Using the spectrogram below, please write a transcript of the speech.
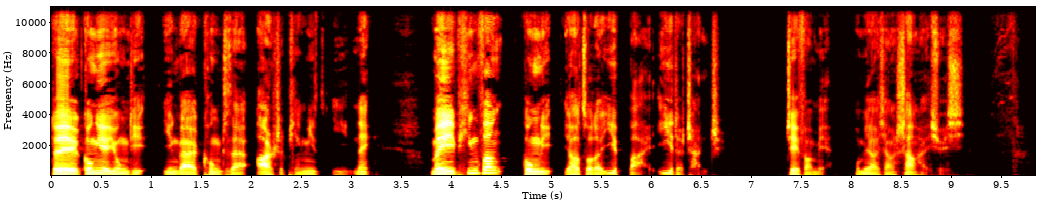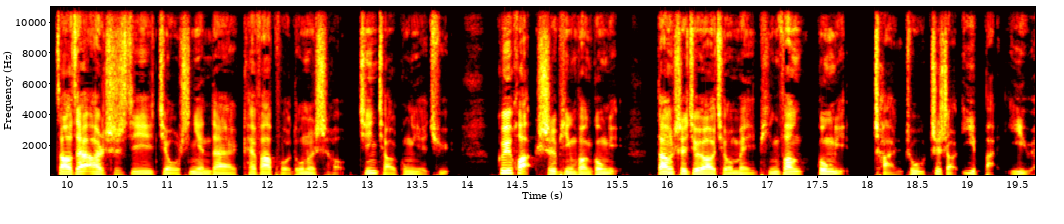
对工业用地应该控制在二十平米以内，每平方公里要做到一百亿的产值。这方面我们要向上海学习。早在二十世纪九十年代开发浦东的时候，金桥工业区规划十平方公里，当时就要求每平方公里产出至少一百亿元。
